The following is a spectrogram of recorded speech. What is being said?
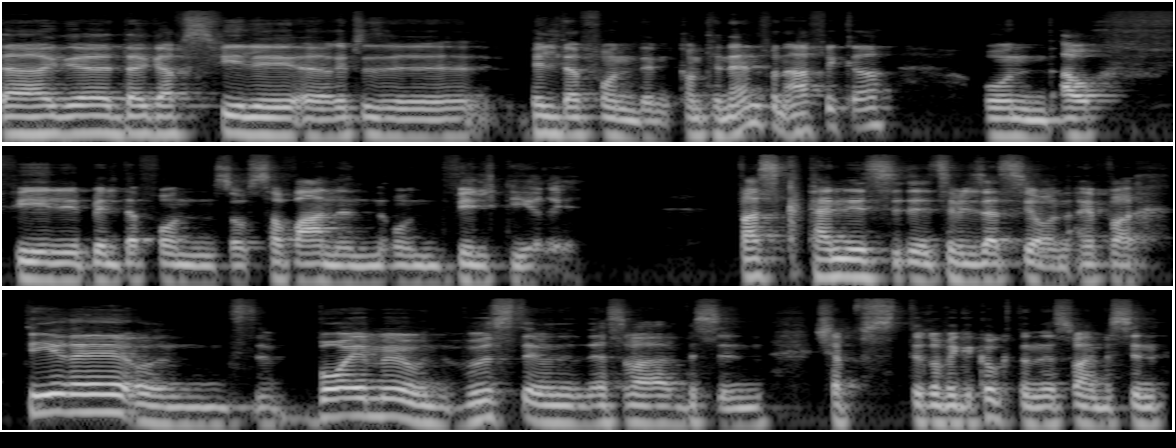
Da, da gab es viele äh, Bilder von dem Kontinent von Afrika und auch viele Bilder von so Savannen und Wildtiere. Fast keine Zivilisation, einfach Tiere und Bäume und Wüste und das war ein bisschen, ich habe darüber geguckt und es war ein bisschen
